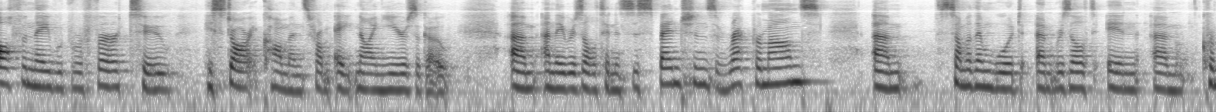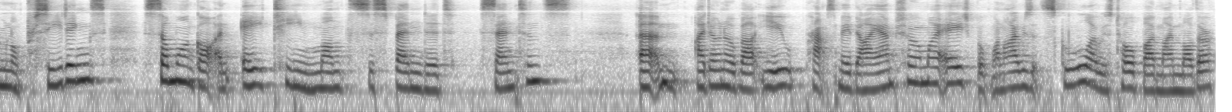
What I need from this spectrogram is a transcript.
often they would refer to historic comments from eight, nine years ago. Um, and they resulted in suspensions and reprimands. Um, some of them would um, result in um, criminal proceedings someone got an 18 month suspended sentence Um, I don't know about you, perhaps maybe I am showing my age, but when I was at school, I was told by my mother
